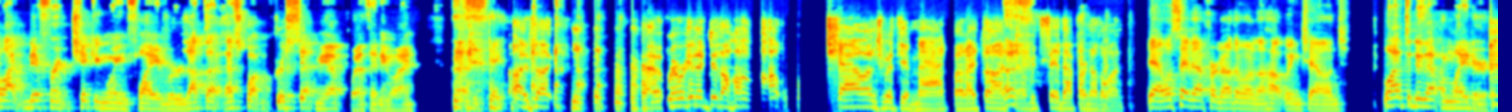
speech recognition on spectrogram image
like different chicken wing flavors. I thought that's what Chris set me up with anyway. I thought yeah, we were going to do the hot challenge with you, Matt, but I thought uh, I would save that for another one. Yeah, we'll save that for another one, the hot wing challenge. We'll have to do that one later.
